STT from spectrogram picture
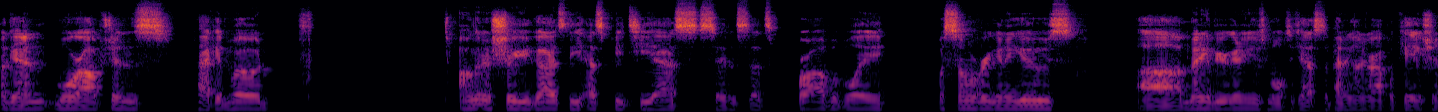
Again, more options, packet mode. I'm going to show you guys the SPTS since that's probably what some of you are going to use. Uh, many of you are going to use multicast depending on your application.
